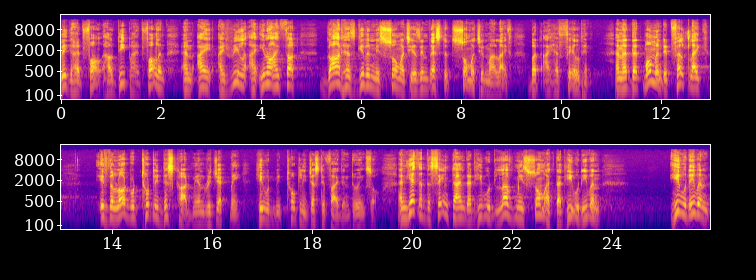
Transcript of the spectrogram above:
big I had fallen, how deep I had fallen. And I, I realized, you know, I thought, God has given me so much. He has invested so much in my life, but I have failed Him. And at that moment, it felt like if the Lord would totally discard me and reject me, he would be totally justified in doing so. And yet, at the same time, that he would love me so much that he would even, he would even,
